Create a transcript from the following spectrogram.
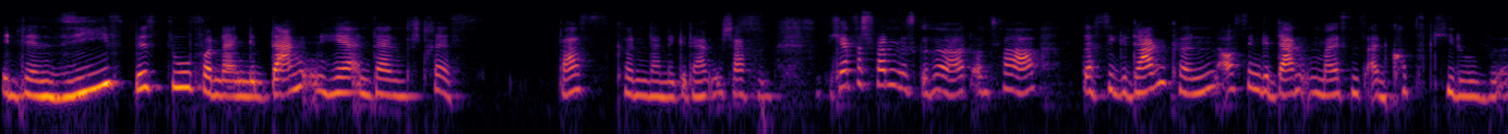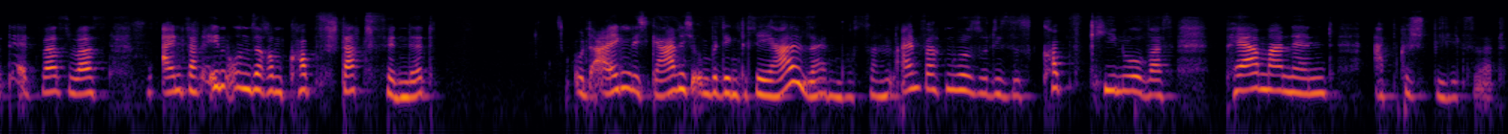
intensiv bist du von deinen Gedanken her in deinem Stress? Was können deine Gedanken schaffen? Ich habe was Spannendes gehört und zwar, dass die Gedanken, aus den Gedanken meistens ein Kopfkino wird. Etwas, was einfach in unserem Kopf stattfindet und eigentlich gar nicht unbedingt real sein muss, sondern einfach nur so dieses Kopfkino, was permanent abgespielt wird.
